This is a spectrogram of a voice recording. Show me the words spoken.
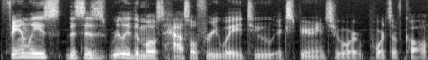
families, this is really the most hassle free way to experience your ports of call.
